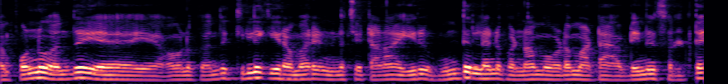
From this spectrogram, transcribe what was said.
என் பொண்ணு வந்து அவனுக்கு வந்து கிள்ளிக்கிற மாதிரி நினச்சிட்டானா? இரு உண்டு இல்லைன்னு பண்ணாமல் விட மாட்டேன் அப்படின்னு சொல்லிட்டு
